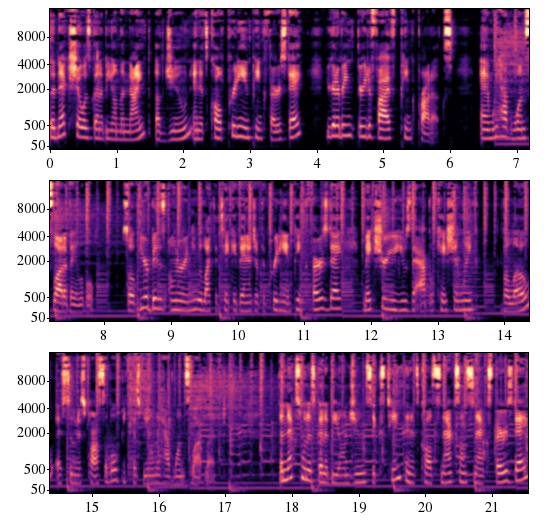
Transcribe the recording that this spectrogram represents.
The next show is going to be on the 9th of June, and it's called Pretty in Pink Thursday. You're going to bring three to five pink products, and we have one slot available. So if you're a business owner and you would like to take advantage of the Pretty in Pink Thursday, make sure you use the application link below as soon as possible because we only have one slot left. The next one is going to be on June 16th, and it's called Snacks on Snacks Thursday.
